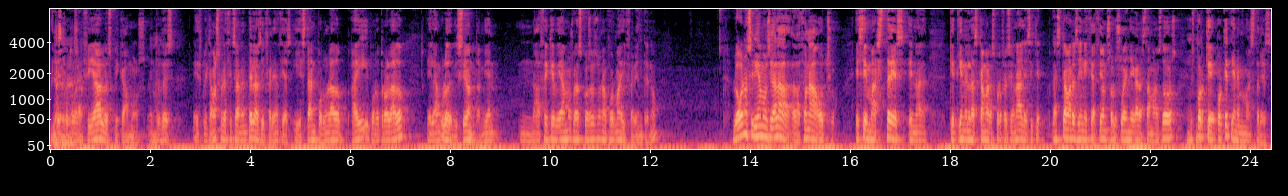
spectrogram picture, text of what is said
de fotografía lo explicamos. Entonces, explicamos precisamente las diferencias. Y están por un lado ahí y por otro lado el ángulo de visión. También mm, hace que veamos las cosas de una forma diferente, ¿no? Luego nos iríamos ya a la, a la zona 8, ese más 3 en, que tienen las cámaras profesionales y que las cámaras de iniciación solo suelen llegar hasta más 2. ¿Es por qué? ¿Por qué tienen más 3?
